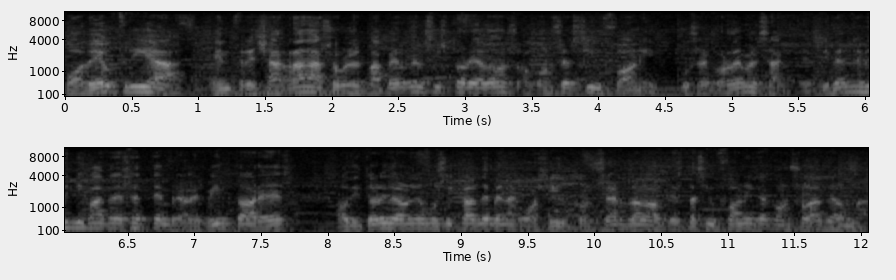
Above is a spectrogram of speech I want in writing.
podeu triar entre xerrada sobre el paper dels historiadors o concert sinfònic. Us recordem els actes. Divendres 24 de setembre a les 20 hores, Auditori de la Unió Musical de Benaguasil, concert de l'Orquestra Sinfònica Consolat del Mar,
